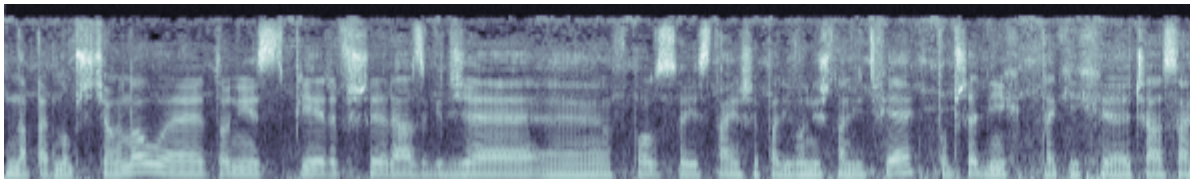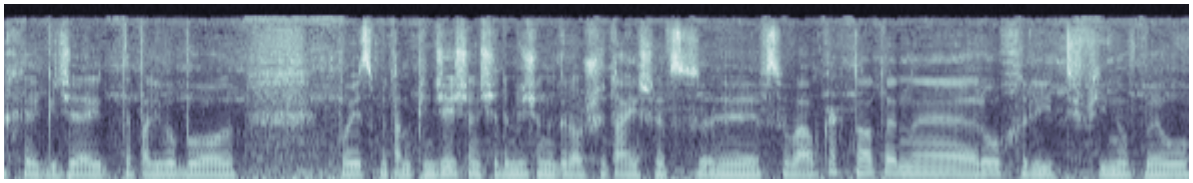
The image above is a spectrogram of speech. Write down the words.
Na pewno przyciągnął. E, To nie jest pierwszy raz, gdzie e, w Polsce jest tańsze paliwo niż na Litwie. W poprzednich takich e, czasach, gdzie te paliwo było powiedzmy tam 50-70 groszy tańsze w, w Suwałkach, no ten ruch Litwinów był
